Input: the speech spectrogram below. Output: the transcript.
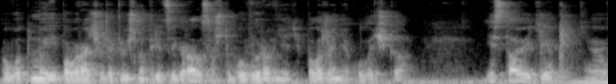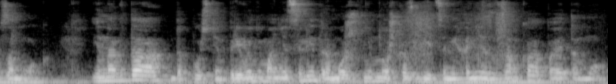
Вот мы и поворачивали ключ на 30 градусов, чтобы выровнять положение кулачка. И ставите э, в замок. Иногда, допустим, при вынимании цилиндра может немножко сбиться механизм замка, поэтому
